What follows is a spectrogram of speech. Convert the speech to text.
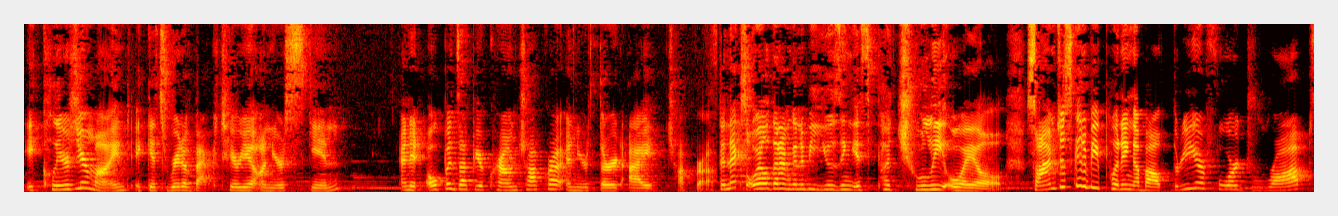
It clears your mind, it gets rid of bacteria on your skin, and it opens up your crown chakra and your third eye chakra. The next oil that I'm gonna be using is patchouli oil. So I'm just gonna be putting about three or four drops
